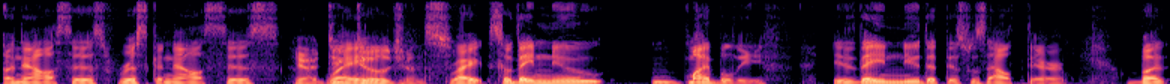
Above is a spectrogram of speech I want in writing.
analysis, risk analysis. Yeah. Due right? diligence. Right? So they knew, my belief is they knew that this was out there, but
